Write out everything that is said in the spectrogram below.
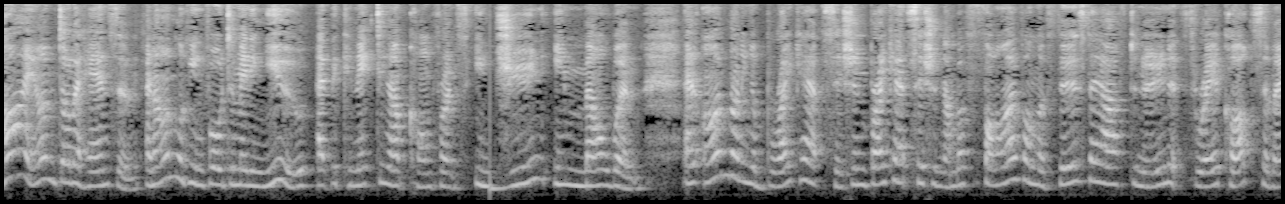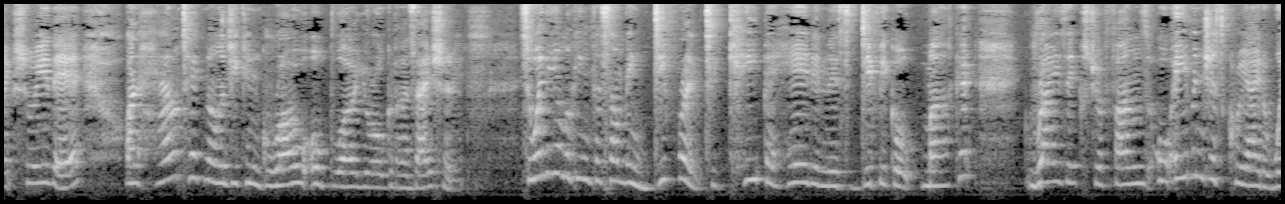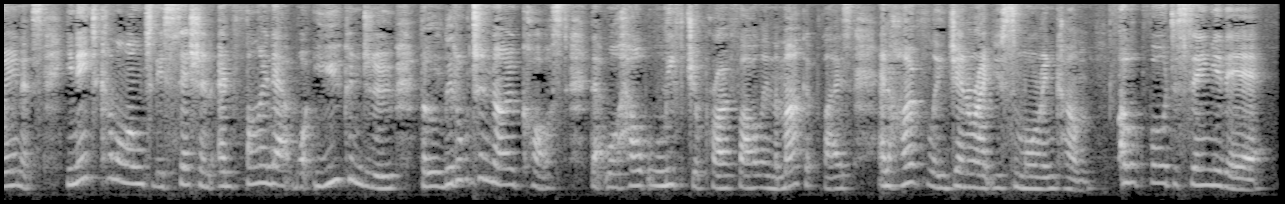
Hi, I'm Donna Hanson, and I'm looking forward to meeting you at the Connecting Up conference in June in Melbourne. And I'm running a breakout session, breakout session number five on the Thursday afternoon at three o'clock, so make sure you're there, on how technology can grow or blow your organisation. So whether you're looking for something different to keep ahead in this difficult market, raise extra funds, or even just create awareness, you need to come along to this session and find out what you can do for little to no cost that will help lift your profile in the marketplace and hopefully generate you some more income. I look forward to seeing you there.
